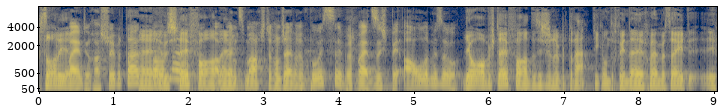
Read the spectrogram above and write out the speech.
sorry. Ich meine, du kannst schon über die Autobahn Hey, Stefan, aber wenn du es machst, dann kommst du einfach einen Bus über. Ich meine, das ist bei allem so. Ja, aber Stefan, das ist eine Übertretung. Und ich finde eigentlich, wenn man sagt, ich,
